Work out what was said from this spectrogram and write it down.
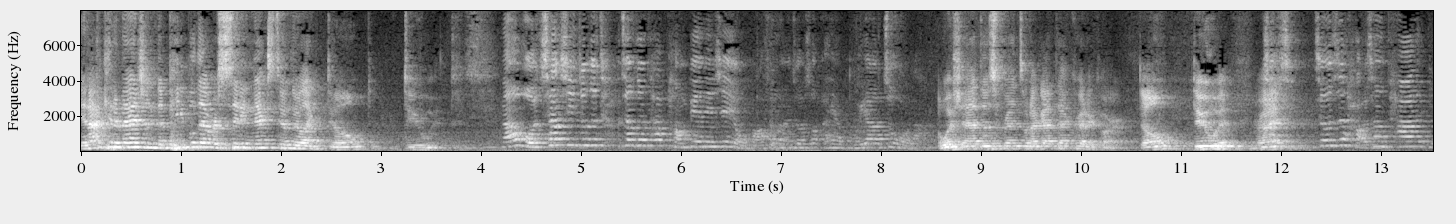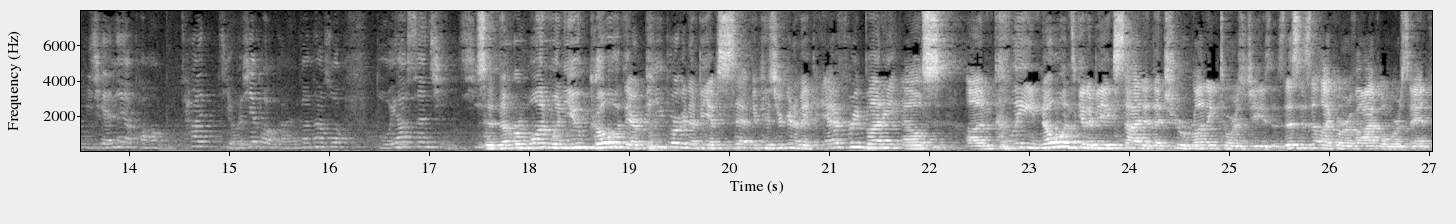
and I can imagine the people that were sitting next to him, they're like, don't do it. 然后我相信就是叫做他旁边那些有麻风的人就说：“哎呀，不要做啦。” I wish I had those friends when I got that credit card. Don't do it, 就 right? 是就是好像他以前那个朋友，他有一些朋友可能跟他说不要申请信 So 用 number one, when you go there, people are going to be upset because you're going to make everybody else unclean. No one's going to be excited that you're running towards Jesus. This isn't like a revival. We're saying,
